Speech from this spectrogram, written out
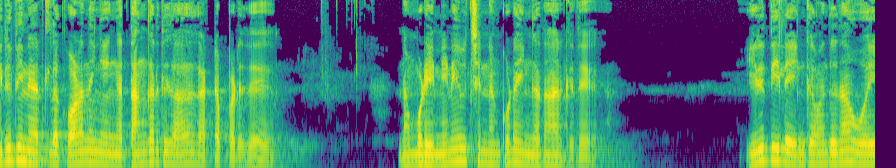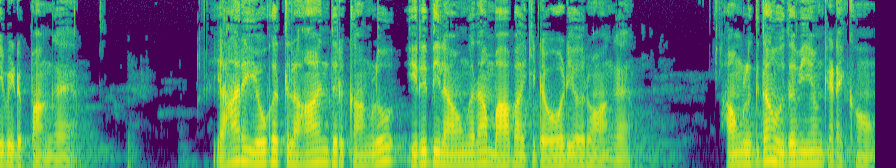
இறுதி நேரத்தில் குழந்தைங்க இங்கே தங்கறதுக்காக கட்டப்படுது. நம்முடைய நினைவு சின்னம் கூட இங்கே தான் இருக்குது. இறுதியில் இங்கே வந்து தான் ஓய்வு எடுப்பாங்க. யார் யோகத்தில் ஆழ்ந்திருக்காங்களோ இறுதியில் அவங்க தான் பாபா கிட்ட ஓடி வருவாங்க. அவங்களுக்கு தான் உதவியும் கிடைக்கும்.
